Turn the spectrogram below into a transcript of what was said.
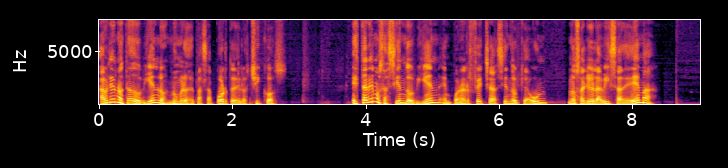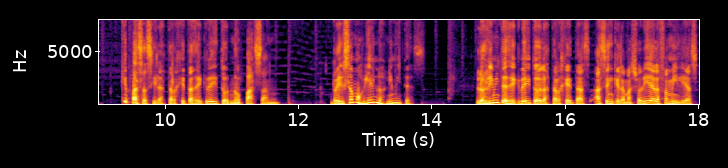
¿Habría notado bien los números de pasaporte de los chicos? ¿Estaremos haciendo bien en poner fecha haciendo que aún no salió la visa de Emma? ¿Qué pasa si las tarjetas de crédito no pasan? ¿Revisamos bien los límites? Los límites de crédito de las tarjetas hacen que la mayoría de las familias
